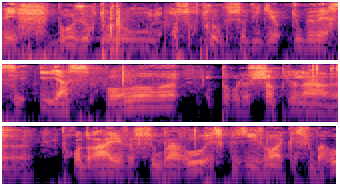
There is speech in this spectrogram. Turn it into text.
Allez, bonjour tout le monde, on se retrouve sur vidéo WRC IA Sport pour le championnat euh, Pro Drive Subaru, exclusivement avec les Subaru.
